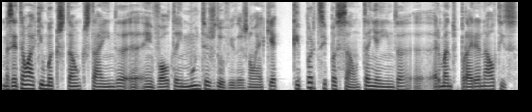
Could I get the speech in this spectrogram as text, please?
Mas então há aqui uma questão que está ainda uh, envolta em muitas dúvidas, não é? Que é que participação tem ainda Armando Pereira na Altice?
